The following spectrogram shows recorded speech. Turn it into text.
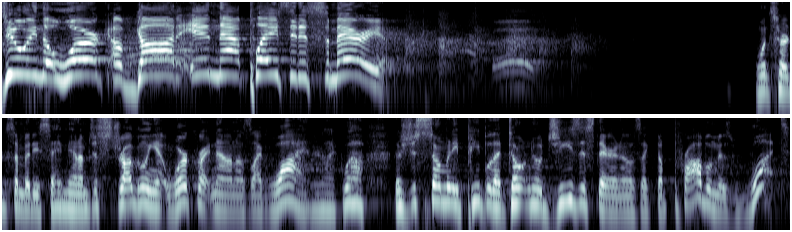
doing the work of God in that place. It is Samaria. Once heard somebody say, Man, I'm just struggling at work right now. And I was like, Why? And they're like, Well, there's just so many people that don't know Jesus there. And I was like, The problem is what?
